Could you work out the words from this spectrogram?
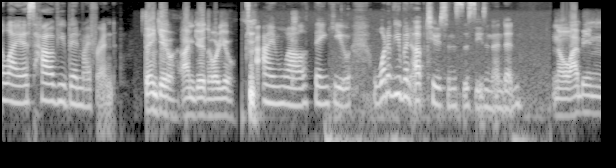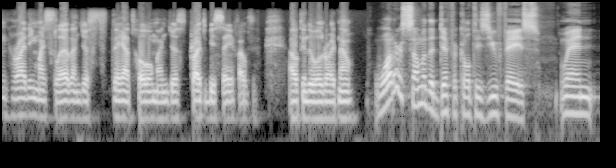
Elias, how have you been, my friend? Thank you. I'm good. How are you? I'm well, thank you. What have you been up to since the season ended? No, I've been riding my sled and just stay at home and just try to be safe out out in the world right now. What are some of the difficulties you face when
